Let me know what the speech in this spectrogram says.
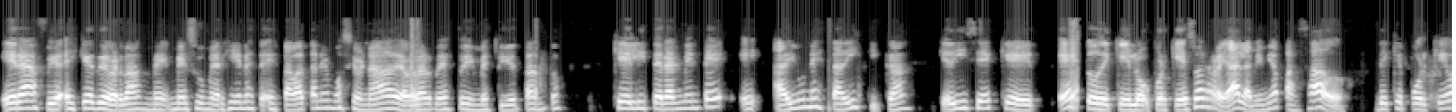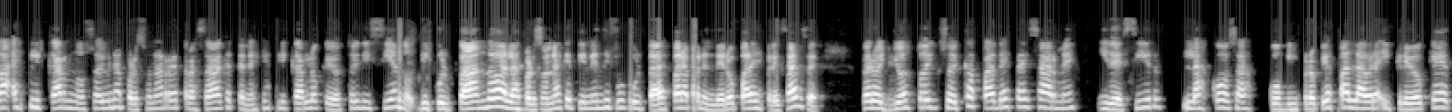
era, es que de verdad me, me, sumergí en este, estaba tan emocionada de hablar de esto e investigué tanto, que literalmente eh, hay una estadística que dice que esto de que lo, porque eso es real, a mí me ha pasado, de que por qué va a explicar, no soy una persona retrasada que tenés que explicar lo que yo estoy diciendo, disculpando a las personas que tienen dificultades para aprender o para expresarse, pero yo estoy, soy capaz de expresarme y decir las cosas con mis propias palabras y creo que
